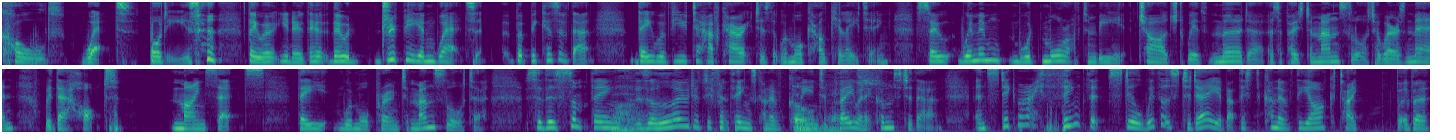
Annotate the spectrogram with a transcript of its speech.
cold, wet bodies. they were, you know, they, they were drippy and wet. But because of that, they were viewed to have characters that were more calculating. So women would more often be charged with murder as opposed to manslaughter, whereas men, with their hot mindsets, they were more prone to manslaughter. So there's something, there's a load of different things kind of coming Oh, into play when it comes to that. And stigma, I think that's still with us today about this kind of the archetype of a,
